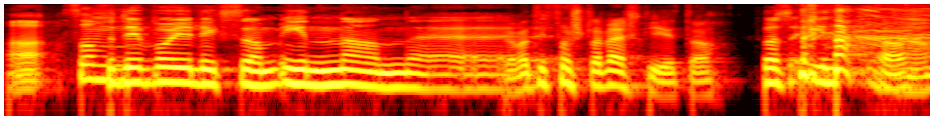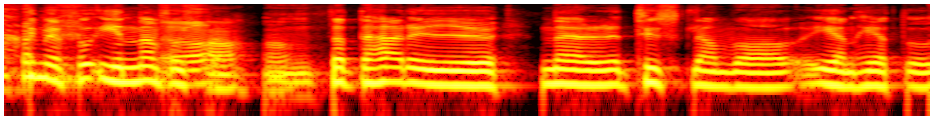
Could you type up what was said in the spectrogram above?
Ja, som, Så det var ju liksom innan... Eh, Det var till första världskriget då. Alltså in, till och med innan första. Så att det här är ju när Tyskland var enhet och,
